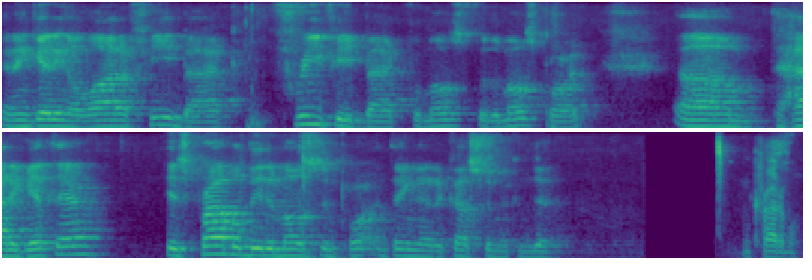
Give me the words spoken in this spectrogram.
and then getting a lot of feedback, free feedback for most, for the most part, um, to how to get there, is probably the most important thing that a customer can do. Incredible.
